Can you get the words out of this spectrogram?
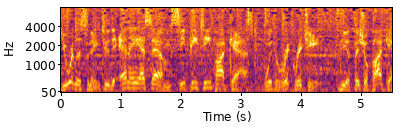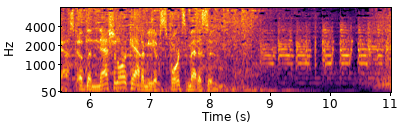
You're listening to the NASM CPT podcast with Rick Richey, the official podcast of the National Academy of Sports Medicine.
